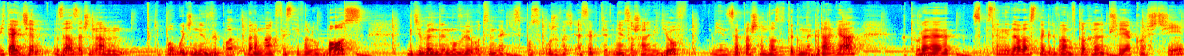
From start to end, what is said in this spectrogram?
Witajcie. Zaraz zaczynam taki półgodzinny wykład w ramach festiwalu BOSS, gdzie będę mówił o tym, w jaki sposób używać efektywnie social mediów, więc zapraszam Was do tego nagrania, które specjalnie dla Was nagrywam w trochę lepszej jakości.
